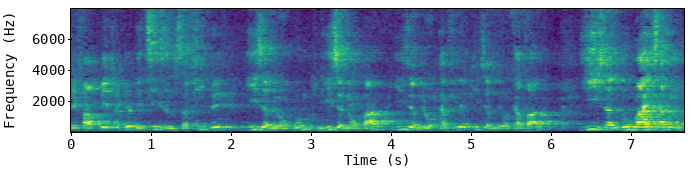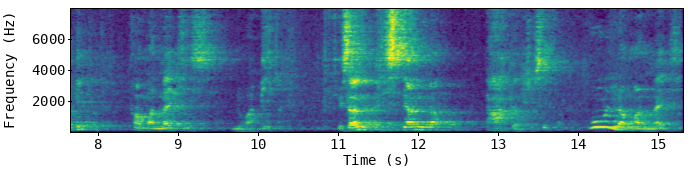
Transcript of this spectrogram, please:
rehefa apetraka eo dia tsy izy misafidy hoe iza no eo amboniko, iza no eo ambaniko, iza no eo ankaviako, iza no eo ankavanako, iza no aiza no mipetraka. fa manaiky izy ny ho apetraka. Izany ny kristiana tahaka an'i Josefa, olona manaiky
